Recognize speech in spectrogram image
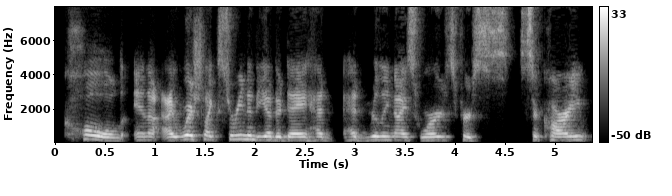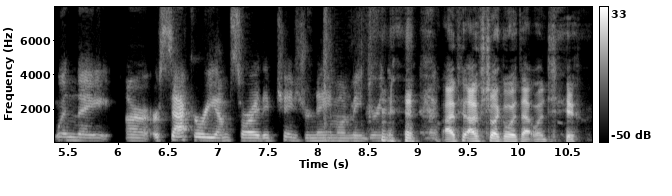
cold. And i wish like serena the other day had had really nice words for Sakkari when they are or Sakkari i'm sorry they've changed her name on me during the I've, I've struggled with that one too.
